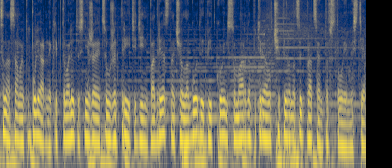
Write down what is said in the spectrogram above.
Цена самой популярной криптовалюты снижается уже третий день подряд. С начала года биткоин суммарно потерял 14% стоимости.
